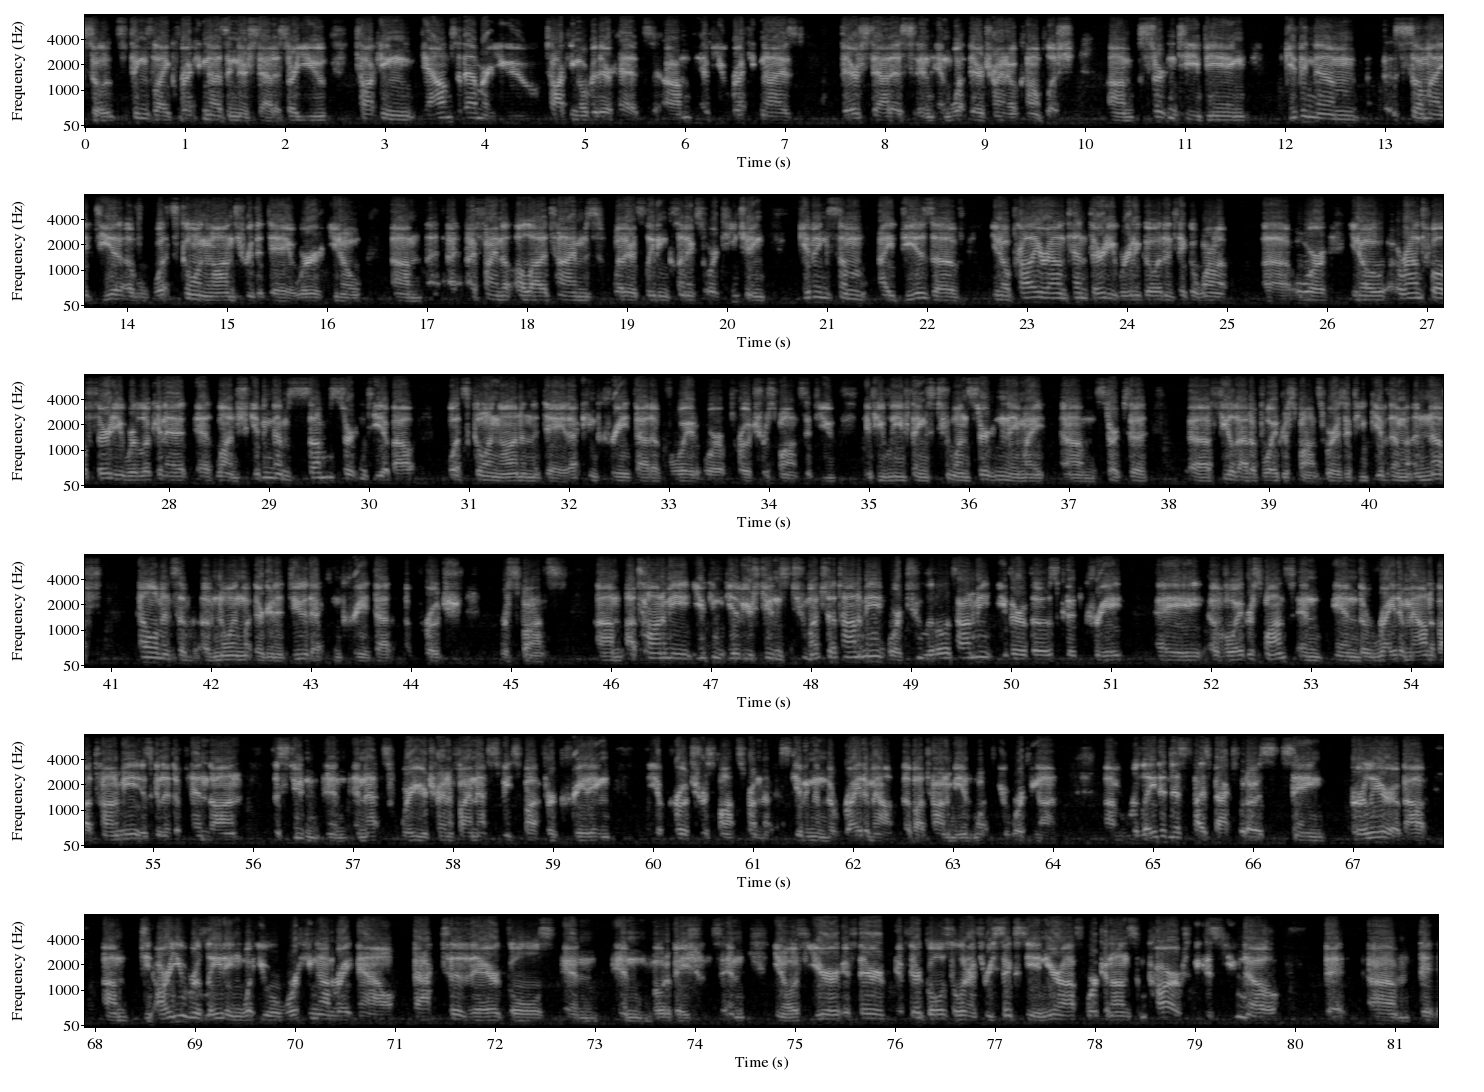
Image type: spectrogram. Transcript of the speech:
so things like recognizing their status. Are you talking down to them? Are you talking over their heads? Um, have you recognized their status and, and what they're trying to accomplish. Um, certainty being giving them some idea of what's going on through the day. Where you know, um, I, I, find a lot of times, whether it's leading clinics or teaching, giving some ideas of you know, probably around 10:30, we're going to go in and take a warm up. Uh, or you know around 12:30 we're looking at, at lunch giving them some certainty about what's going on in the day. That can create that avoid or approach response. If you if you leave things too uncertain, they might um, start to uh, feel that avoid response. Whereas if you give them enough elements of, of knowing what they're going to do, that can create that approach response. Um, autonomy, you can give your students too much autonomy or too little autonomy. Either of those could create a avoid response, and and the right amount of autonomy is going to depend on the student, and and that's where you're trying to find that sweet spot for creating the approach response from them. It's giving them the right amount of autonomy in what you're working on. Um, relatedness ties back to what I was saying earlier about um, are you relating what you are working on right now back to their goals and and motivations? And you know, if you're if their if their goal is to learn a 360 and you're off working on some carves because you know that um, that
